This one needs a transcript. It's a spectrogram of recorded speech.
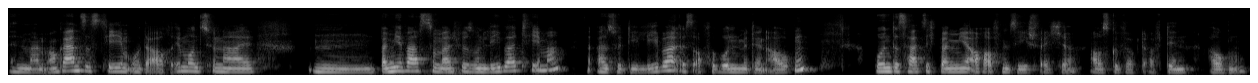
in meinem Organsystem oder auch emotional. Hm, bei mir war es zum Beispiel so ein Leberthema. Also die Leber ist auch verbunden mit den Augen. Und es hat sich bei mir auch auf eine Sehschwäche ausgewirkt auf den Augen.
